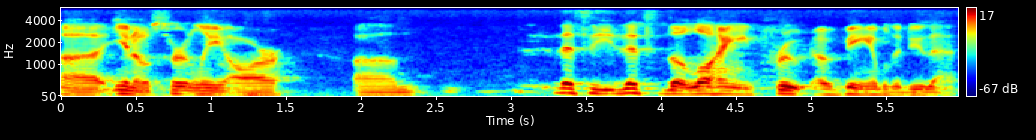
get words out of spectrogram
uh, you know, certainly are um, that's the that's the low hanging fruit of being able to do that.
